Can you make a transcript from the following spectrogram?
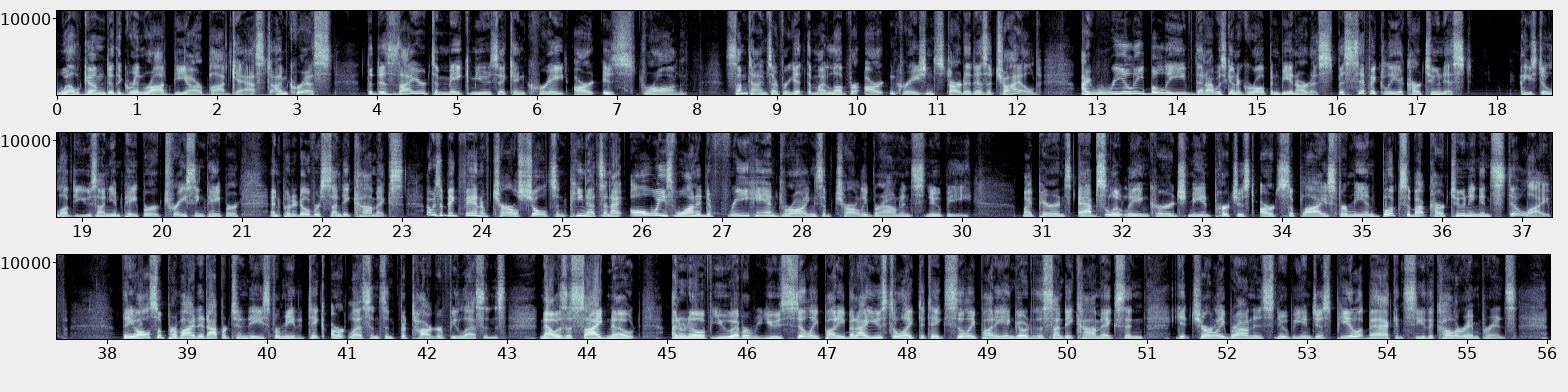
Welcome to the Grindrod PR podcast. I'm Chris. The desire to make music and create art is strong. Sometimes I forget that my love for art and creation started as a child. I really believed that I was going to grow up and be an artist, specifically a cartoonist. I used to love to use onion paper or tracing paper and put it over Sunday comics. I was a big fan of Charles Schulz and Peanuts, and I always wanted to freehand drawings of Charlie Brown and Snoopy. My parents absolutely encouraged me and purchased art supplies for me and books about cartooning and still life. They also provided opportunities for me to take art lessons and photography lessons. Now, as a side note, I don't know if you ever used Silly Putty, but I used to like to take Silly Putty and go to the Sunday comics and get Charlie Brown and Snoopy and just peel it back and see the color imprints.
